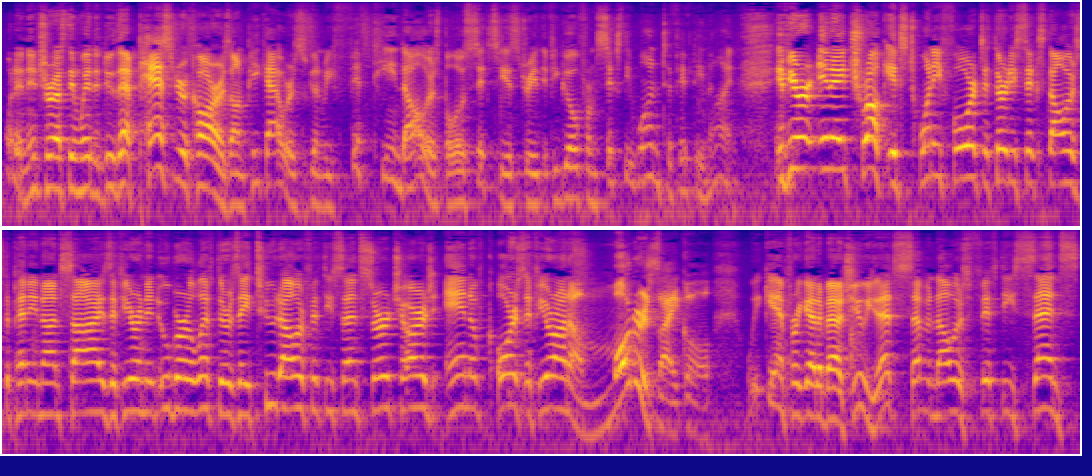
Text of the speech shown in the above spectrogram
What an interesting way to do that. Passenger cars on peak hours is going to be $15 below 60th Street if you go from 61 to 59. If you're in a truck, it's 24 to $36 depending on size. If you're in an Uber or Lyft, there's a $2.50 surcharge. And of course, if you're on a motorcycle, we can't forget about you. That's $7.50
